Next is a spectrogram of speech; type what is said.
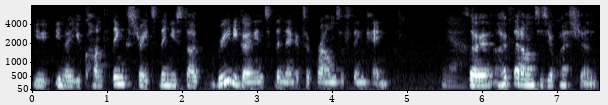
you you know you can't think straight so then you start really going into the negative realms of thinking. Yeah. So i hope that answers your question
